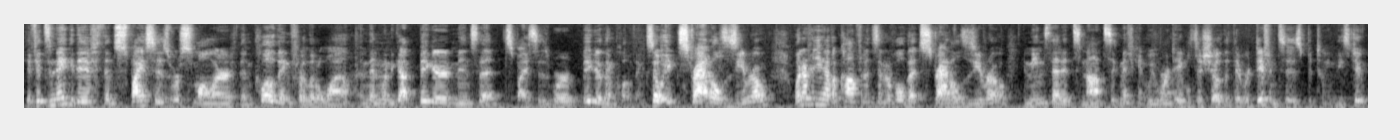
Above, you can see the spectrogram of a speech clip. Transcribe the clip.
if it's negative, then spices were smaller than clothing for a little while, and then when it got bigger, it means that spices were bigger than clothing. So it straddles zero. Whenever you have a confidence interval that straddles zero, it means that it's not significant. We weren't able to show that there were differences between these two.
